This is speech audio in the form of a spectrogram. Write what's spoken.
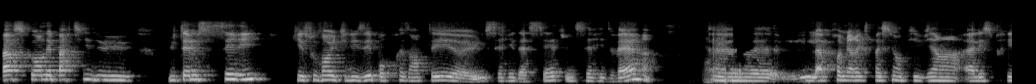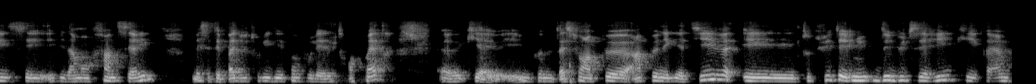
Parce qu'on est parti du, du, thème série, qui est souvent utilisé pour présenter une série d'assiettes, une série de verres. Euh, la première expression qui vient à l'esprit, c'est évidemment fin de série, mais ce n'était pas du tout l'idée qu'on voulait transmettre, euh, qui a une connotation un peu, un peu négative. Et tout de suite est venu début de série, qui est quand même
